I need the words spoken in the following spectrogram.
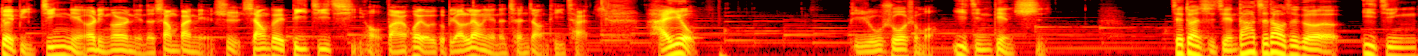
对比今年二零二二年的上半年是相对低基期吼，反而会有一个比较亮眼的成长题材。还有，比如说什么液晶电视，这段时间大家知道这个液晶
